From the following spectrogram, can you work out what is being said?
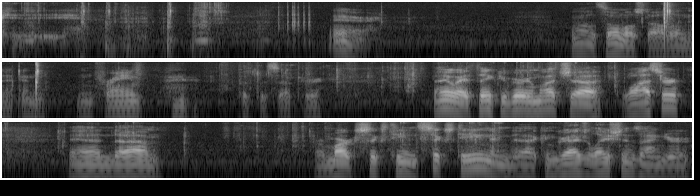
Okay. There. Well, it's almost all in the, in, in frame. Put this up here. Anyway, thank you very much, uh, Wasr, and um, or Mark sixteen sixteen, and uh, congratulations on your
